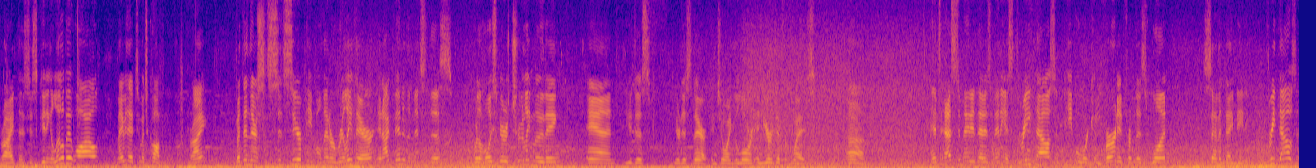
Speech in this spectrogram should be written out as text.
right? That's just getting a little bit wild. Maybe they had too much coffee, right? But then there's sincere people that are really there, and I've been in the midst of this, where the Holy Spirit is truly moving, and you just you're just there enjoying the Lord in your different ways. Um, it's estimated that as many as 3,000 people were converted from this one seven day meeting. 3,000.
